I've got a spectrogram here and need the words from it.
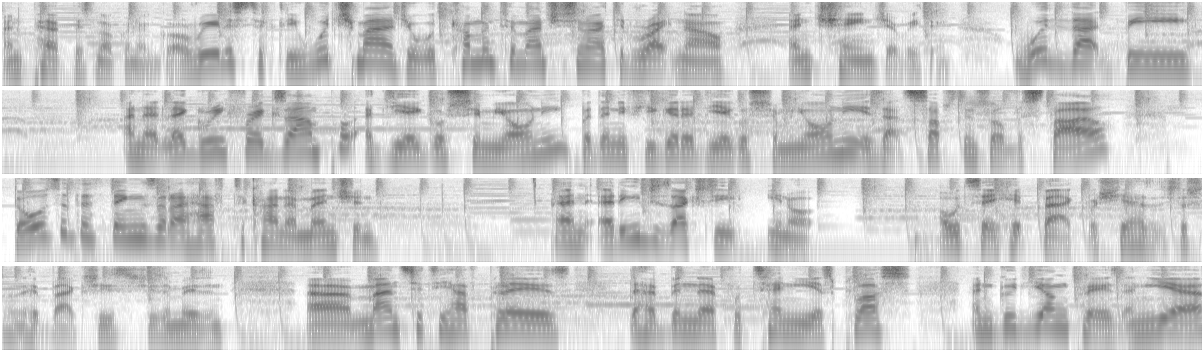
and Pep is not going to go. Realistically, which manager would come into Manchester United right now and change everything? Would that be an Allegri, for example, a Diego Simeone? But then if you get a Diego Simeone, is that substance over style? Those are the things that I have to kind of mention. And Erij is actually, you know, I would say hit back, but she has she doesn't hit back. She's she's amazing. Uh, Man City have players that have been there for 10 years plus and good young players. And yeah,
